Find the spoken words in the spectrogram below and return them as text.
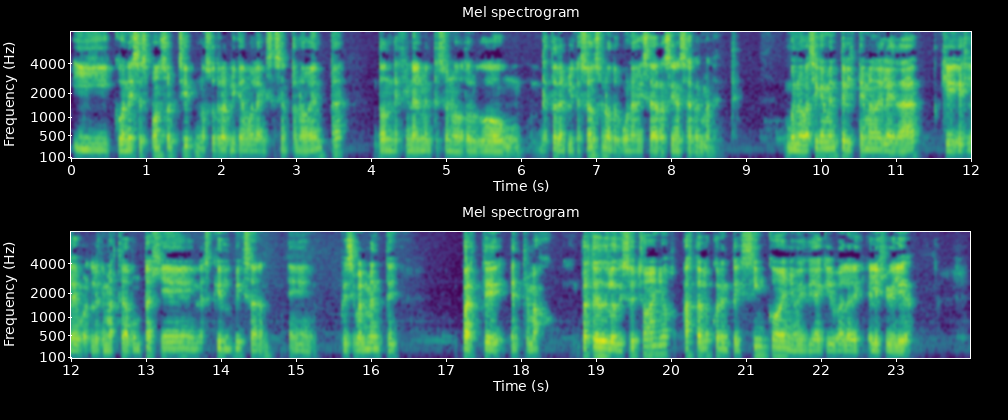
Y con ese sponsorship nosotros aplicamos la visa 190, donde finalmente se nos otorgó, después de la aplicación, se nos otorgó una visa de residencia permanente. Bueno, básicamente el tema de la edad, que es lo que más te da puntaje en la Skill Visa, eh, principalmente, parte entre más parte desde los 18 años hasta los 45 años hoy día que va la elegibilidad.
